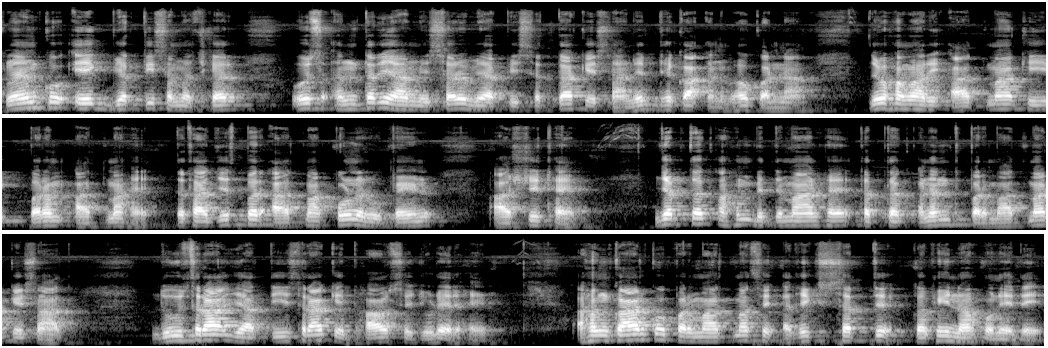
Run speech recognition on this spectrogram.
स्वयं को एक व्यक्ति समझकर उस अंतर्यामी सर्वव्यापी सत्ता के सानिध्य का अनुभव करना, जो हमारी आत्मा की परम आत्मा है तथा जिस पर आत्मा पूर्ण रूपेण आश्रित है। जब तक अहम विद्यमान है, तब तक अनंत परमात्मा के साथ दूसरा या तीसरा के भाव से जुड़े रहे। अहंकार को परमात्मा से अधिक सत्य कभी न होने दे।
